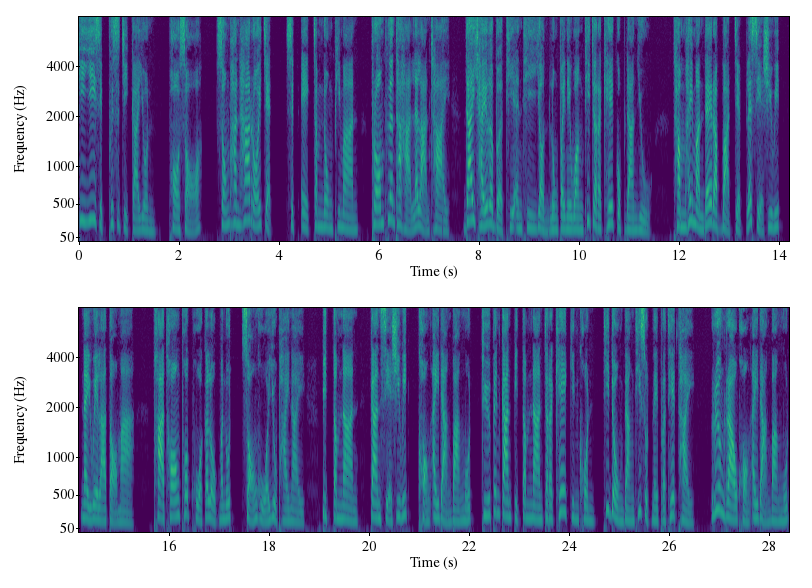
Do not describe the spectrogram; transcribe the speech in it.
ที่ 20 พฤศจิกายน พศ 2507 สิบเอกจำนงพิมาน พร้อมเพื่อนทหารและหลานชาย ได้ใช้ระเบิด TNT หย่อนลงไปในวังที่จระเข้กบดานอยู่ ทำให้มันได้รับบาดเจ็บและเสียชีวิตในเวลาต่อมา ผ่าท้องพบหัวกะโหลกมนุษย์สองหัวอยู่ภายใน ปิดตำนานการเสียชีวิตของไอด่างบางมด ถือเป็นการปิดตำนานจระเข้กินคนที่โด่งดังที่สุดในประเทศไทย เรื่องราวของไอด่างบางมด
